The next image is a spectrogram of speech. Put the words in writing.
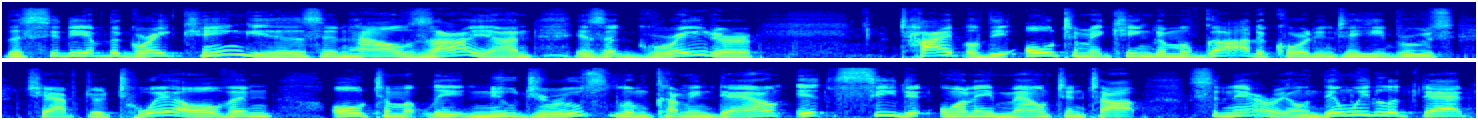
the city of the great king, is, and how Zion is a greater type of the ultimate kingdom of God, according to Hebrews chapter 12. And ultimately, New Jerusalem coming down, it's seated on a mountaintop scenario. And then we looked at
